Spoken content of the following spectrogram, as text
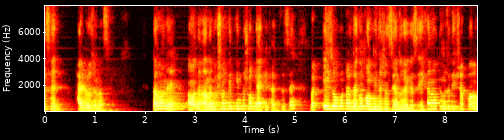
আছে? হাইড্রোজেন আছে। তার মানে আমাদের আণবিক সংকেত কিন্তু সব একই থাকতেছে বাট এই যৌগটার দেখো কম্বিনেশন চেঞ্জ হয়ে গেছে। এখানেও তুমি যদি হিসাব করো,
